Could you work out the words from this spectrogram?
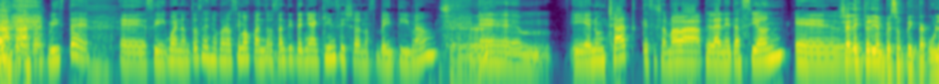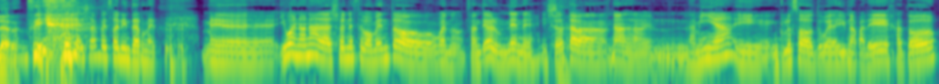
¿Viste? Eh, sí, bueno, entonces nos conocimos cuando Santi tenía 15 y yo unos 20 más. Sí. Eh, y en un chat que se llamaba Planetación. Eh, ya la historia empezó espectacular. Sí, ya empezó en internet. y bueno, nada, yo en ese momento, bueno, Santiago era un nene y yo estaba, nada, en la mía, e incluso tuve ahí una pareja, todo.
